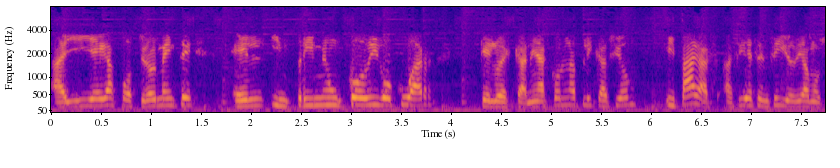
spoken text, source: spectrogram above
allí llega posteriormente, él imprime un código QR que lo escaneas con la aplicación y pagas, así de sencillo, digamos,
